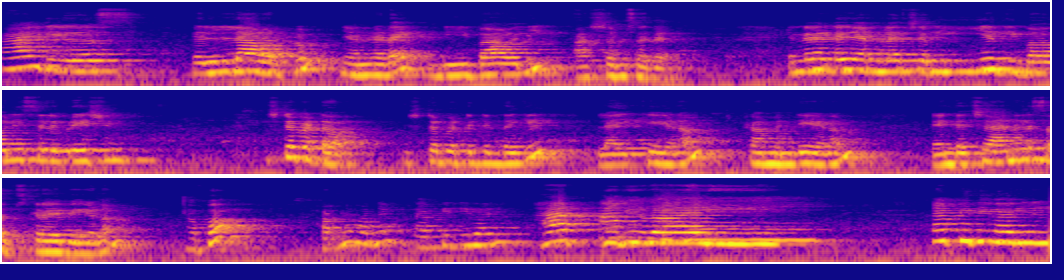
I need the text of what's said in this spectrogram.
ഹായ് ഡിയേഴ്സ് എല്ലാവർക്കും ഞങ്ങളുടെ ദീപാവലി ആശംസകൾ എങ്ങനെയുണ്ട് ഞങ്ങളുടെ ചെറിയ ദീപാവലി സെലിബ്രേഷൻ ഇഷ്ടപ്പെട്ടോ ഇഷ്ടപ്പെട്ടിട്ടുണ്ടെങ്കിൽ ലൈക്ക് ചെയ്യണം കമന്റ് ചെയ്യണം എന്റെ ചാനൽ സബ്സ്ക്രൈബ് ചെയ്യണം അപ്പൊ আপনার অনেক happy Diwali happy Diwali happy Diwali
